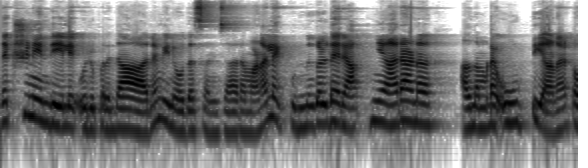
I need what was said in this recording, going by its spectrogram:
ദക്ഷിണേന്ത്യയിലെ ഒരു പ്രധാന വിനോദസഞ്ചാരമാണ് അല്ലെ? കുന്നുകളുടെ രാജ്ഞി ആരാണ്? അത് നമ്മുടെ ഊട്ടിയാണ് കേട്ടോ.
